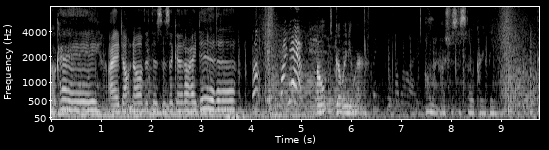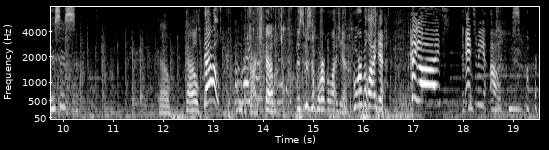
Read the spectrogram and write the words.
Okay, I don't know that this is a good idea. Well, find out. Don't go anywhere. Oh my gosh, this is so creepy. This is. Go, go, go! Oh my gosh, go. This was a horrible idea. Horrible idea. Hey guys, it's, me. Oh, Sorry,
